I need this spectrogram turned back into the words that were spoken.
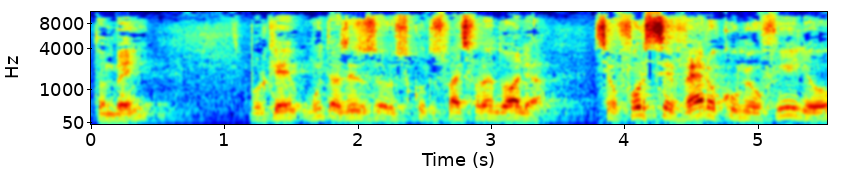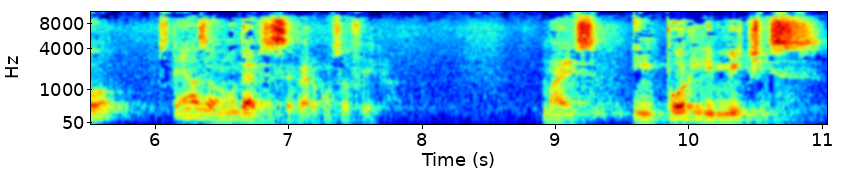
também? Porque muitas vezes eu escuto os pais falando: olha, se eu for severo com meu filho, você tem razão, não deve ser severo com seu filho. Mas impor limites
